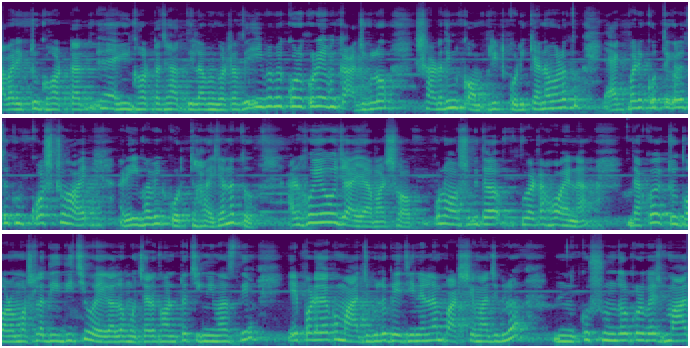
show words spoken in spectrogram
আবার একটু ঘরটা, এই ঘরটা ঝাড় দিলাম ওই ঘরটা এইভাবে করে করে আমি কাজগুলো সারাদিন কমপ্লিট করি। কেন বলো তো? একবারে করতে গেলে তো খুব কষ্ট হয়, আর এইভাবেই করতে হয়, জানো তো? আর হয়েও যায় আমার সব, কোনো অসুবিধা খুব একটা হয় না। দেখো, একটু গরম মশলা দিয়ে দিচ্ছি হয়ে গেল মোচার ঘন্ট, চিংড়ি মাছ দিয়ে। এরপরে দেখো, মাছগুলো ভেজে নিলাম, পার্শে মাছগুলো। খুব সুন্দর করে, বেশ মাছ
